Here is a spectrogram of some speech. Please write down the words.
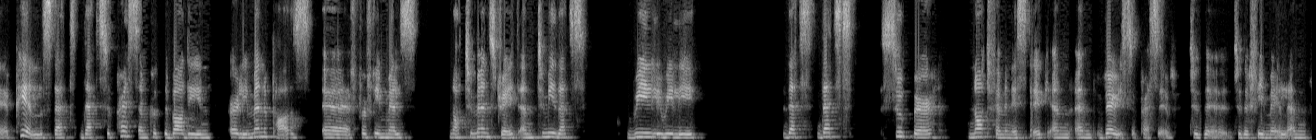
uh, pills that that suppress and put the body in early menopause uh, for females not to menstruate. And to me that's really really that's that's super not feministic and and very suppressive to the to the female and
